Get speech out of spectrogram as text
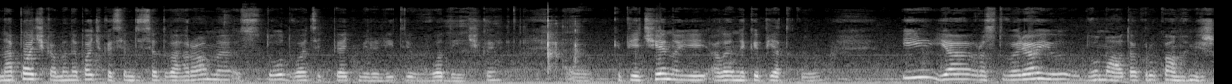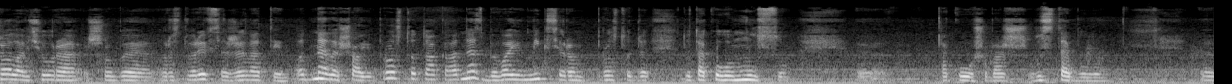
На пачка, в мене пачка 72 грами, 125 мл водички е, кип'яченої, але не кип'ятку. І я розтворяю двома так руками мішала вчора, щоб розтворився желатин. Одне лишаю просто так, а одне збиваю міксером просто для, до такого мусу, е, такого, щоб аж густе було. Е,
